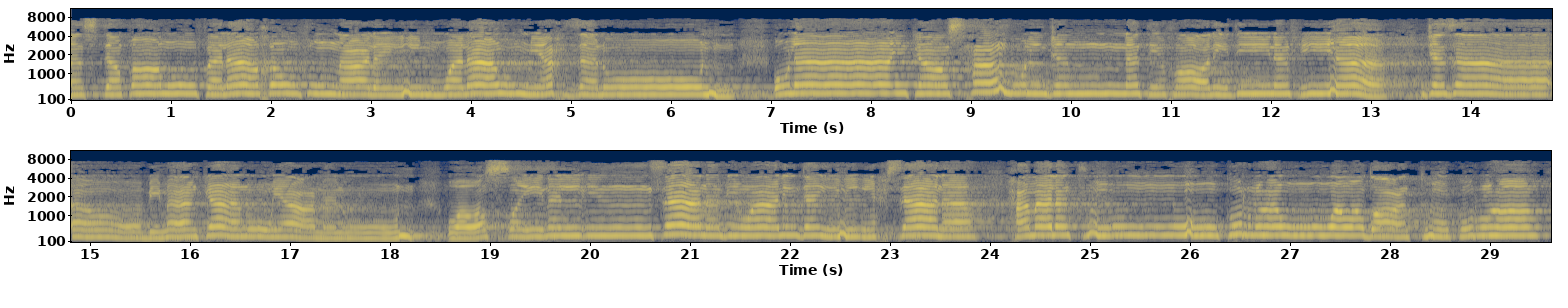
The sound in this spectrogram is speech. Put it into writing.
اسْتَقَامُوا فَلَا خَوْفٌ عَلَيْهِمْ وَلَا هُمْ يَحْزَنُونَ. أُولَٰئِكَ أَصْحَابُ الْجَنَّةِ خَالِدِينَ فِيهَا جَزَاءً بِمَا كَانُوا يَعْمَلُونَ. وَوَصَّيْنَا الْإِنسَانَ بِوَالِدَيْهِ إِحْسَانًا. حَمَلَتْهُ أُمُّهُ كُرْهًا وَوَضَعَتْهُ كُرْهًا.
